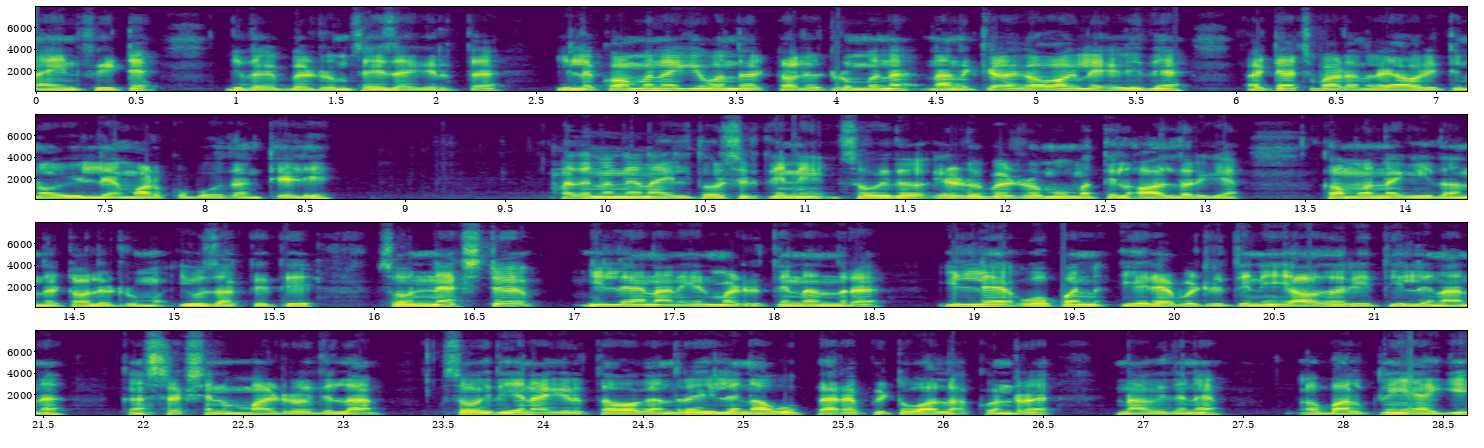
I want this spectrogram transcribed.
ನೈನ್ ಫೀಟ್ ಇದು ಬೆಡ್ರೂಮ್ ಸೈಜ್ ಆಗಿರುತ್ತೆ. ಇಲ್ಲ ಕಾಮನ್ ಆಗಿ ಒಂದು ಟಾಯ್ಲೆಟ್ ರೂಮನ್ನ ನಾನು ಕೆಳಗೆ ಅವಾಗಲೇ ಹೇಳಿದೆ ಅಟ್ಯಾಚ್ ಬಾರ್ಡ್ ಅಂದ್ರೆ ಯಾವ ರೀತಿ ನಾವು ಇಲ್ಲೇ ಮಾಡ್ಕೋಬಹುದು ಅಂತ ಹೇಳಿ. ಅದನ್ನೇ ನಾನು ಇಲ್ಲಿ ತೋರಿಸಿರ್ತೀನಿ. ಸೊ ಇದು ಎರಡು ಬೆಡ್ರೂಮು ಮತ್ತು ಇಲ್ಲಿ ಹಾಲ್ದವರಿಗೆ ಕಾಮನ್ ಆಗಿ ಇದೊಂದು ಟಾಯ್ಲೆಟ್ ರೂಮ್ ಯೂಸ್ ಆಗ್ತೈತಿ. ಸೊ ನೆಕ್ಸ್ಟ್ ಇಲ್ಲೇ ನಾನು ಏನು ಮಾಡಿರ್ತೀನಿ ಅಂದ್ರೆ ಇಲ್ಲೇ ಓಪನ್ ಏರಿಯಾ ಬಿಟ್ಟಿರ್ತೀನಿ. ಯಾವುದೇ ರೀತಿ ಇಲ್ಲೇ ನಾನು ಕನ್ಸ್ಟ್ರಕ್ಷನ್ ಮಾಡಿರೋದಿಲ್ಲ. ಸೊ ಇದೇನಾಗಿರುತ್ತೆ ಅವಾಗ ಅಂದರೆ ಇಲ್ಲೇ ನಾವು ಪ್ಯಾರಾಪಿಟ್ ವಾಲ್ ಹಾಕೊಂಡ್ರೆ ನಾವು ಇದನ್ನ ಬಾಲ್ಕನಿಯಾಗಿ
